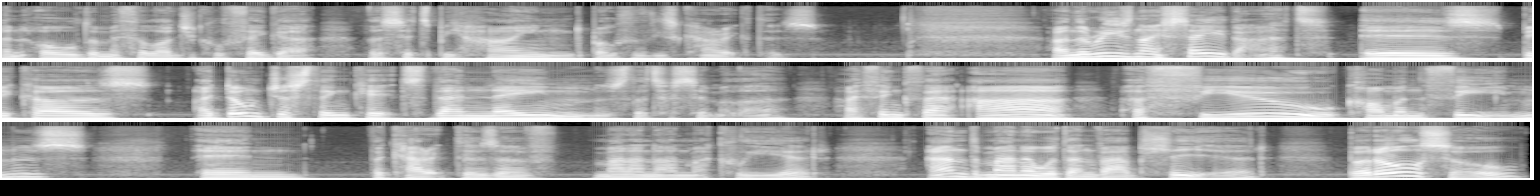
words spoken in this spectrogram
an older mythological figure that sits behind both of these characters. And the reason I say that is because I don't just think it's their names that are similar. I think there are a few common themes in the characters of Mananan Maclir and Manawydan Fab Llyr, but also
